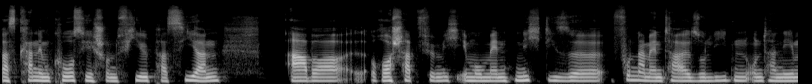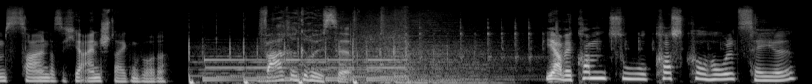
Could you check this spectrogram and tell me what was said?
was kann im Kurs hier schon viel passieren? Aber Roche hat für mich im Moment nicht diese fundamental soliden Unternehmenszahlen, dass ich hier einsteigen würde. Wahre Größe. Ja, wir kommen zu Costco Wholesale.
